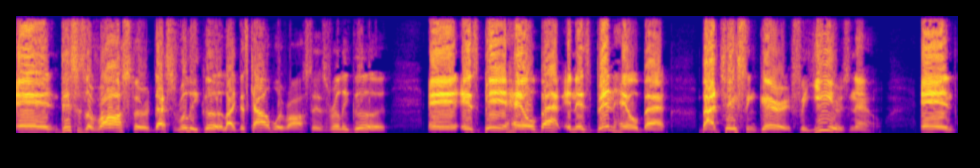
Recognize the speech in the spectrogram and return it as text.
And this is a roster that's really good. Like this Cowboy roster is really good, and it's been held back, and it's been held back by Jason Garrett for years now. And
